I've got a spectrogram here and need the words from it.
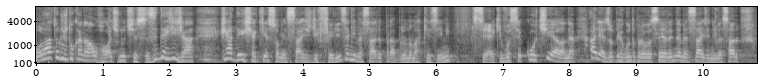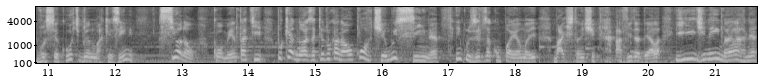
Olá a todos do canal Hot Notícias e desde já, já deixa aqui a sua mensagem de feliz aniversário para Bruna Marquezine, se é que você curte ela, né? Aliás, eu pergunto para você, além da mensagem de aniversário, você curte Bruna Marquezine? Sim ou não? Comenta aqui, porque nós aqui do canal curtimos sim, né? Inclusive acompanhamos aí bastante a vida dela e de Neymar, né?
